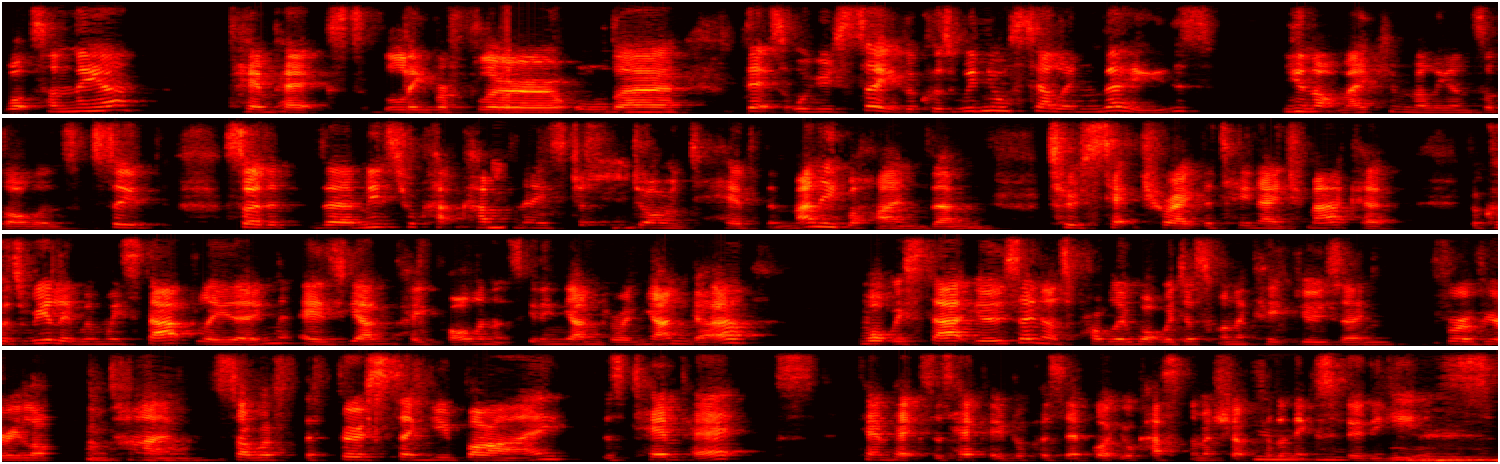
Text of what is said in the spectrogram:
what's in there? Tampax, Libra Fleur, all the, that's all you see because when you're selling these, you're not making millions of dollars. So, so the, the menstrual cup companies just don't have the money behind them to saturate the teenage market. Because really, when we start bleeding as young people and it's getting younger and younger, what we start using is probably what we're just going to keep using for a very long time. So if the first thing you buy is Tampax, Tampax is happy because they've got your customership for the next 30 years.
